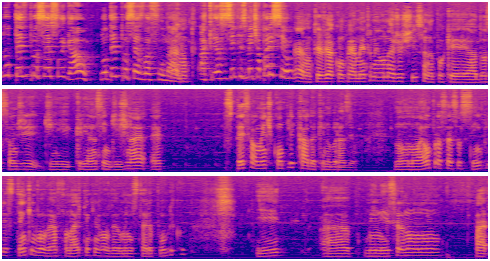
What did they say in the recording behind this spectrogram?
não teve processo legal. Não teve processo da FUNAI. É, não- A criança simplesmente apareceu. É, não teve acompanhamento nenhum na justiça, né? Porque a adoção de, de criança indígena é especialmente complicada aqui no Brasil. Não, não é um processo simples, tem que envolver a FUNAI, tem que envolver o Ministério Público. E a ministra não, não pa-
